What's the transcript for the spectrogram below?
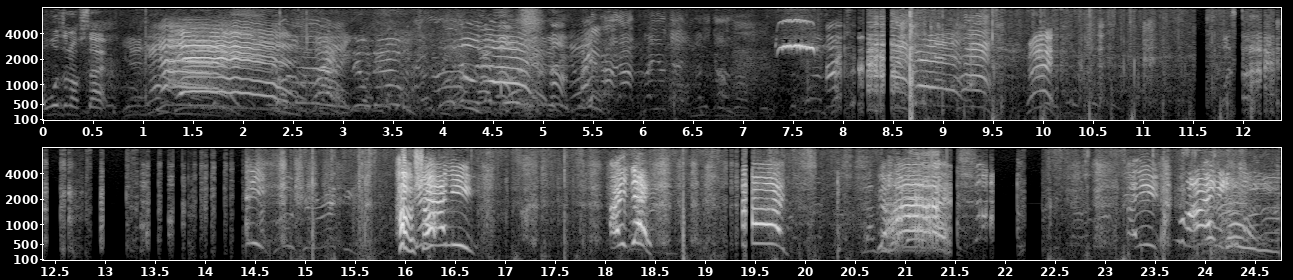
I wasn't offside. Have a shot. Ali! Ali! Behind! Ali! Ali!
